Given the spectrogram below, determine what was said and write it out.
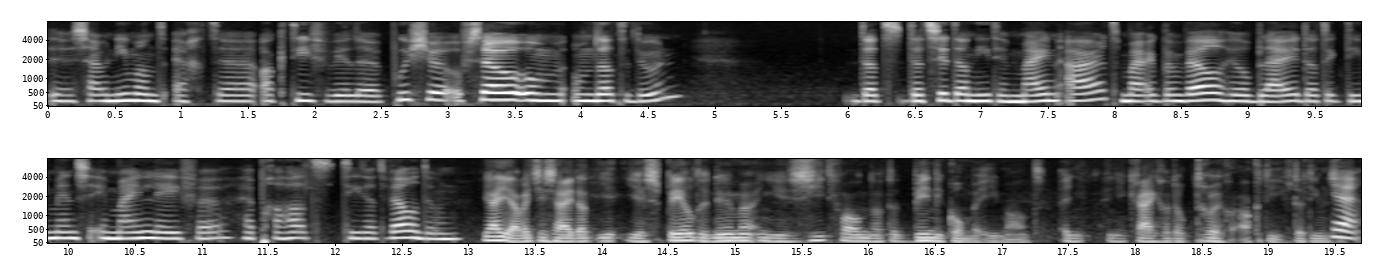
eh, zou niemand echt eh, actief willen pushen of zo om, om dat te doen. Dat, dat zit dan niet in mijn aard. Maar ik ben wel heel blij dat ik die mensen in mijn leven heb gehad die dat wel doen. Ja, ja, wat je zei, dat je, je speelt een nummer en je ziet gewoon dat het binnenkomt bij iemand. En, je- en je krijgt dat ook terug actief. Dat iemand zegt,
